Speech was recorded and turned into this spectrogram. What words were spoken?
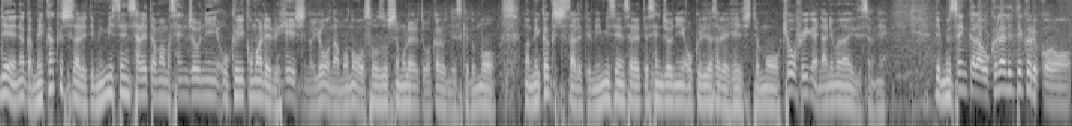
でなんか目隠しされて耳栓されたまま戦場に送り込まれる兵士のようなものを想像してもらえると分かるんですけども、まあ、目隠しされて耳栓されて戦場に送り出される兵士ってもう恐怖以外何もないですよね。で無線から送られてくるこ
